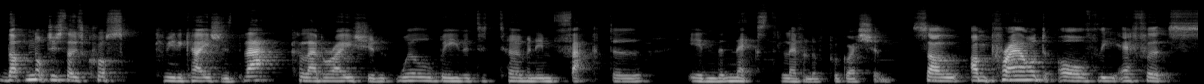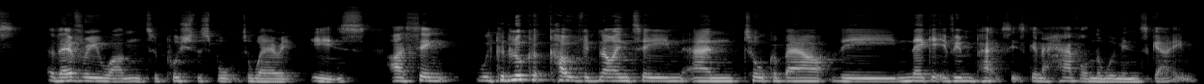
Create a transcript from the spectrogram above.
that not just those cross communications, that collaboration will be the determining factor in the next level of progression. So I'm proud of the efforts of everyone to push the sport to where it is. I think we could look at COVID 19 and talk about the negative impacts it's going to have on the women's game.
